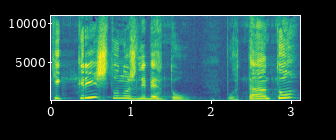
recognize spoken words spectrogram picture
que Cristo nos libertou. Portanto,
